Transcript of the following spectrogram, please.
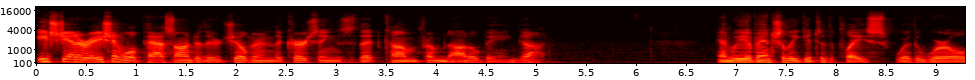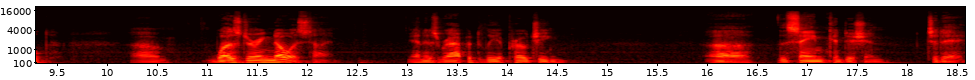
Each generation will pass on to their children the cursings that come from not obeying God. And we eventually get to the place where the world um, was during Noah's time and is rapidly approaching uh, the same condition today.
